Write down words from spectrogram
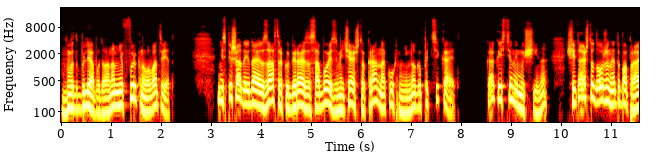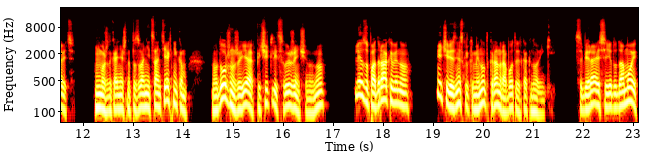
Вот бля буду, она мне фыркнула в ответ. Не спеша доедаю завтрак, убираю за собой и замечаю, что кран на кухне немного подтекает. Как истинный мужчина, считаю, что должен это поправить. Можно, конечно, позвонить сантехникам, но должен же я впечатлить свою женщину, ну. Лезу под раковину, и через несколько минут кран работает как новенький. Собираюсь и еду домой,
